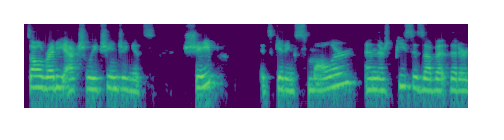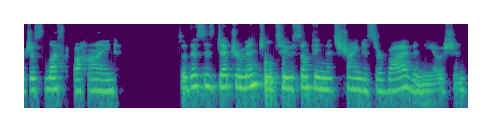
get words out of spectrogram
It's already actually changing its shape. It's getting smaller and there's pieces of it that are just left behind. So this is detrimental to something that's trying to survive in the ocean.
